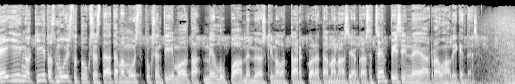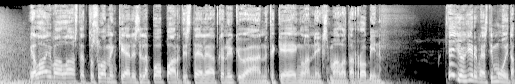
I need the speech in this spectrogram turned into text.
Hei Ingo, kiitos muistutuksesta ja tämän muistutuksen tiimoilta me lupaamme myöskin olla tarkkoina tämän asian kanssa. Tsemppii sinne ja rauhaa liikenteeseen. Ja laiva on lastettu suomenkielisillä pop-artisteilla, jotka nykyään tekee englanniksi. Mä aloitan Robin. Ei ole hirveästi muita.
